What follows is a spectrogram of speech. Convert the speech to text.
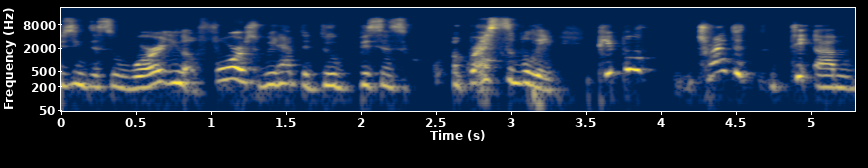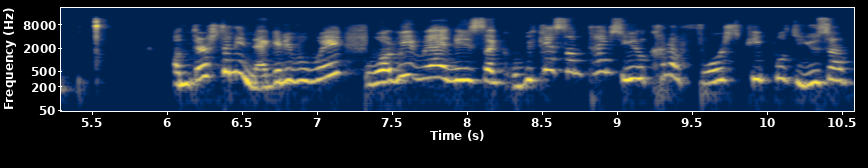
using this word, you know, force, we have to do business aggressively. People trying to t- um, um understanding negative way what we mean is like we can sometimes you know kind of force people to use our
